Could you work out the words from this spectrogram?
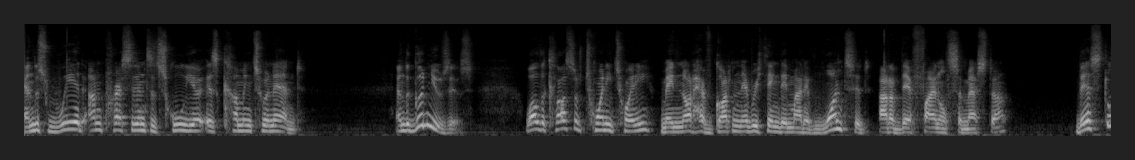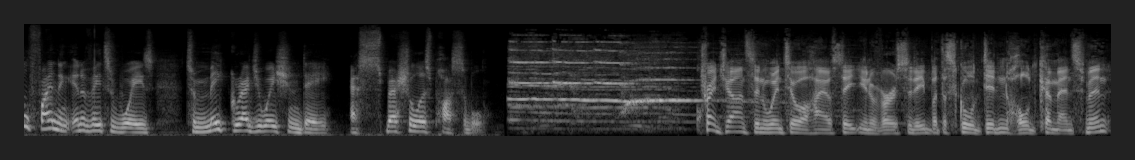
And this weird, unprecedented school year is coming to an end. And the good news is, while the class of 2020 may not have gotten everything they might have wanted out of their final semester, they're still finding innovative ways to make graduation day as special as possible. Trent Johnson went to Ohio State University, but the school didn't hold commencement.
